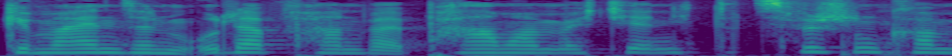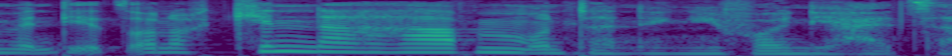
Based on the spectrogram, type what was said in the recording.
gemeinsam im Urlaub fahren, weil Parma möchte ja nicht dazwischenkommen, wenn die jetzt auch noch Kinder haben. Und dann irgendwie wollen die halt so,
